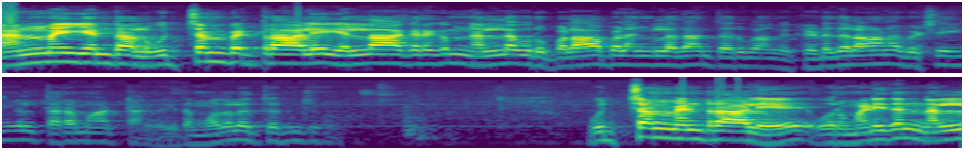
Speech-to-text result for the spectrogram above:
நன்மை என்றால் உச்சம் பெற்றாலே எல்லா கிரகம் நல்ல ஒரு பலாபலங்களை தான் தருவாங்க. கெடுதலான விஷயங்கள் தரமாட்டாங்க. இதை முதல்ல தெரிஞ்சுக்கணும். உச்சம் என்றாலே ஒரு மனிதன் நல்ல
